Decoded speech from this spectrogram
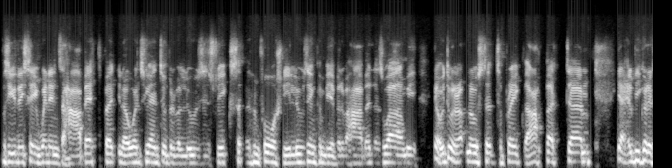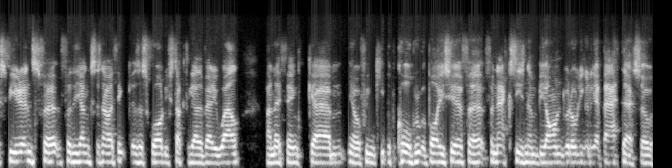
obviously they say winning's a habit, but you know once you get into a bit of a losing streak, unfortunately losing can be a bit of a habit as well. And we, you know, we're doing up nose to, to break that. But um, yeah, it'll be a good experience for for the youngsters now. I think as a squad we've stuck together very well. And I think um, you know if we can keep the core group of boys here for, for next season and beyond, we're only going to get better. So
